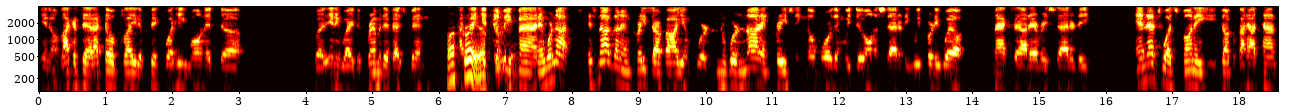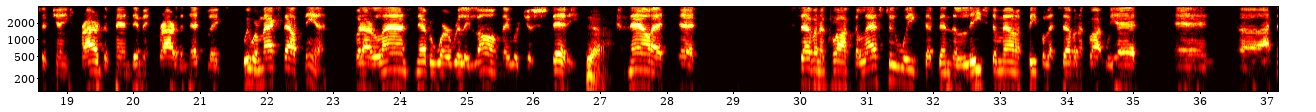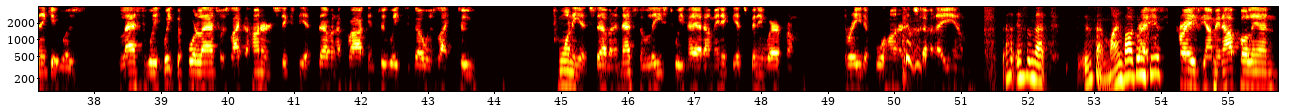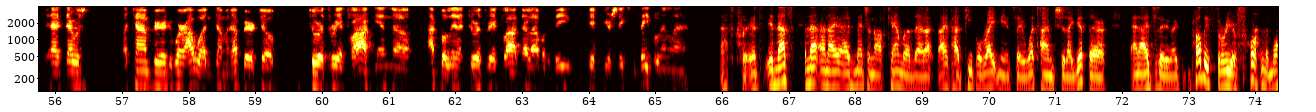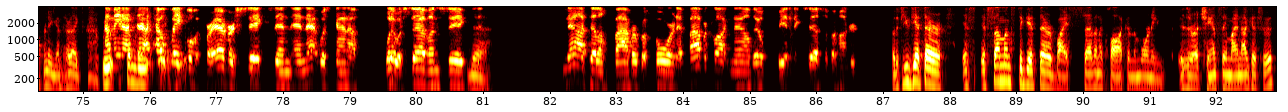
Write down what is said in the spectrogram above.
you know, like I said, I told Clay to pick what he wanted. Uh, but anyway, the primitive has been. Well, that's I great. That's, it'll be fine, and we're not. It's not going to increase our volume. We're we're not increasing no more than we do on a Saturday. We pretty well max out every Saturday, and that's what's funny. You talk about how times have changed. Prior to the pandemic, prior to the Netflix, we were maxed out then, but our lines never were really long. They were just steady yeah. And now at at seven o'clock. The last two weeks have been the least amount of people at seven o'clock we had, and uh, I think it was last week. Week before last was like 160 at seven o'clock, and two weeks ago was like 220 at seven, and that's the least we've had. I mean, it, it's been anywhere from three to 400 at 7 a.m. That, isn't that isn't that mind boggling to you? Crazy, crazy. I mean, I'll pull in. At, there was a time period where I wasn't coming up here till two or three o'clock, and uh, I pull in at two or three o'clock. They're liable to be fifty or sixty people in line. That's crazy. It's and that's and that and I had mentioned off camera that I, I've had people write me and say, "What time should I get there?" And I'd say like probably three or four in the morning, and they're like, we, I mean, somebody, I, I told people forever six, and and that was kind of well, it was seven, six. yeah, Now I tell them five or before, and at five o'clock now they'll be in excess of a hundred. But if you get there, if if someone's to get there by seven o'clock in the morning, is there a chance they might not get food?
